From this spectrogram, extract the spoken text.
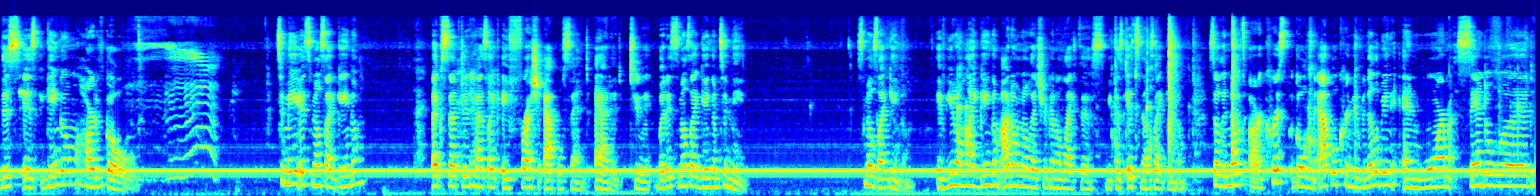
This is gingham heart of gold. To me, it smells like gingham, except it has like a fresh apple scent added to it. But it smells like gingham to me. smells like gingham. if you don't like gingham, I don't know that you're gonna like this because it smells like gingham. So the notes are crisp golden apple, creamy vanilla bean, and warm sandalwood.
